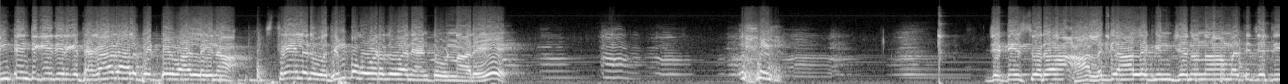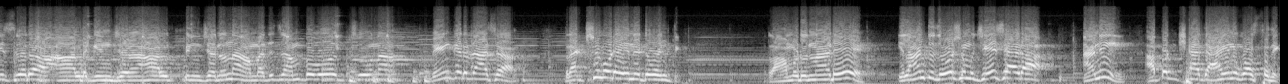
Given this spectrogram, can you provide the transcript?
ఇంటింటికి తిరిగి తగాదాలు పెట్టే వాళ్ళైనా స్త్రీలను వధింపకూడదు అని అంటూ ఉన్నారే. జటీశ్వర ఆలకి ఆలకించను నామది జటీశ్వర ఆలకించను ఆల్పించను నామతి చంపవచ్చు నా వెంకటదాస రక్షకుడైనటువంటి రాముడున్నాడే ఇలాంటి దోషము చేశాడా అని అపఖ్యాతి ఆయనకు వస్తుంది.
